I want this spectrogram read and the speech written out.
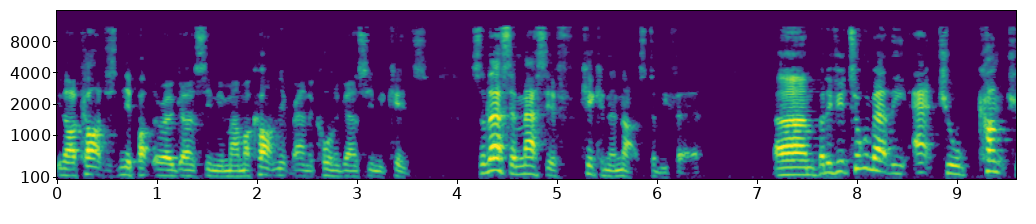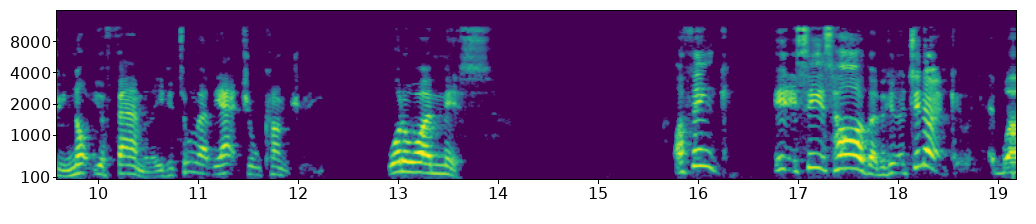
You know, I can't just nip up the road, go and see my mum. I can't nip round the corner, go and see my kids. So that's a massive kick in the nuts, to be fair. Um, but if you're talking about the actual country, not your family, if you're talking about the actual country, what do I miss? I think, it, see, it's hard though, because, do you know,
